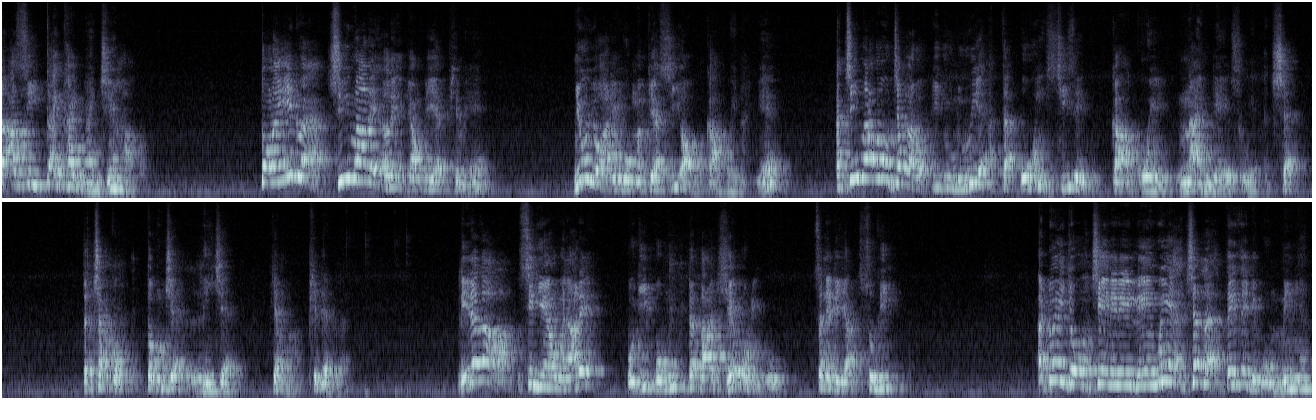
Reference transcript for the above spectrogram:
တားဆီးတိုက်ခိုက်နိုင်ခြင်းဟာတော်လိုင်းအတွက်ကြီးမားတဲ့အလဲအပြောင်းတရက်ဖြစ်မယ်မြို့ရွာတွေကိုမပြတ်စည်းအောင်ကာကွယ်နိုင်မယ်အကြီးမားဆုံးအချက်ကတော့ပြည်သူလူထုရဲ့အသက်အိုးအိမ်စီးစိမ်ကိုကာကွယ်နိုင်တယ်ဆိုတဲ့အချက်တစ်ချက်ကို၃ချက်၄ချက်ပြတ်မှာဖြစ်တဲ့အတွက်လေတက်ကစီဒီယံဝင်လာတဲ့ဘုံကြီးဘုံမှုတက်သားရဲဘော်တွေကိုစနစ်တကျစူပြီးအတွေ့အကြုံအခြေအနေတွေလင်ဝင်းရဲ့အချက်လက်အသေးစိတ်တွေကိုမင်းမြန်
